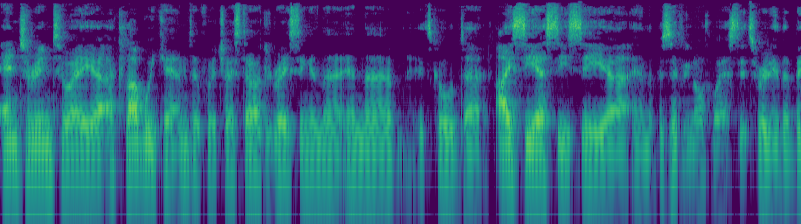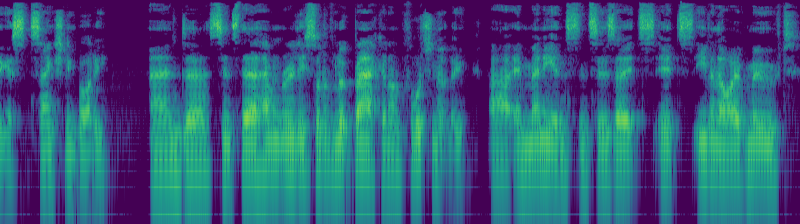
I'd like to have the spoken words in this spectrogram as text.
enter into a, a club weekend, of which I started racing in the in the it's called uh, ICSCC uh, in the Pacific Northwest. It's really the biggest sanctioning body. And uh, since there, I haven't really sort of looked back. And unfortunately, uh, in many instances, it's it's even though I've moved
